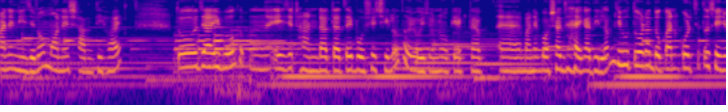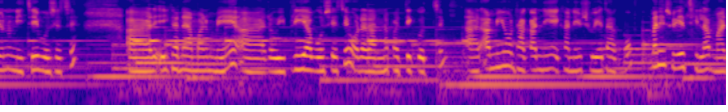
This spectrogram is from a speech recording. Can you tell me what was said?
মানে নিজেরও মনে শান্তি হয়। তো যাই হোক এই যে ঠান্ডাটাতে বসেছিল, তো ওই জন্য ওকে একটা মানে বসার জায়গা দিলাম। যেহেতু ওরা দোকান করছে, তো সেই জন্য নিচেই বসেছে। আর এইখানে আমার মেয়ে আর ওই প্রিয়া বসেছে, ওরা রান্নাপাতি করছে। আর আমিও ঢাকা নিয়ে এখানে শুয়ে থাকব। মানে শুয়েছিলাম, আর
